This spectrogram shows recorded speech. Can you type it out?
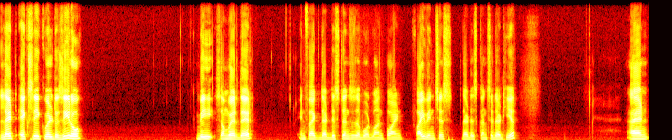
let x equal to 0 be somewhere there in fact that distance is about 1.5 inches that is considered here and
